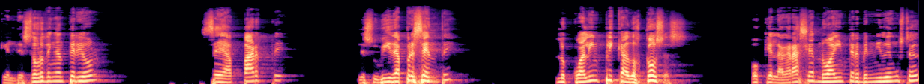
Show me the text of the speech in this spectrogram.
que el desorden anterior sea parte de su vida presente, lo cual implica dos cosas. O que la gracia no ha intervenido en usted,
